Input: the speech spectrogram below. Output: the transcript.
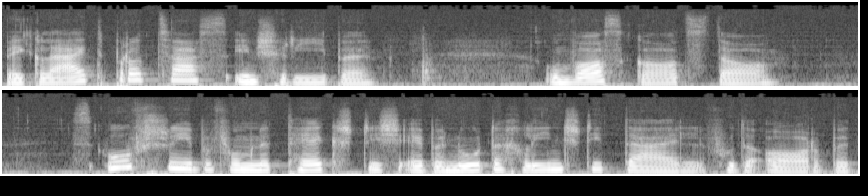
Begleitprozess im Schreiben. Um was geht es da? Das Aufschreiben von einem Text ist eben nur der kleinste Teil der Arbeit.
